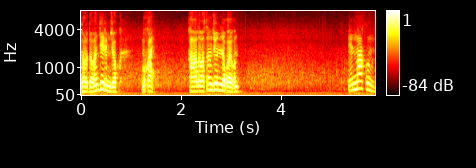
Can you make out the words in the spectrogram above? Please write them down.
зордогон жерим жок мукай каалабасаң жөн эле койгун Мен макулмун.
